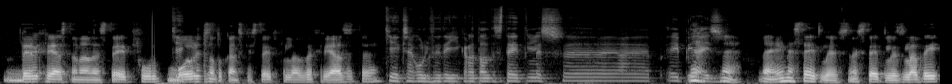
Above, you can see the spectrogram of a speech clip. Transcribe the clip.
δεν χρειάζεται να είναι stateful. Και... Μπορείς να το κάνεις και stateful, αλλά δεν χρειάζεται. Και εξακολουθείτε και κρατάτε stateless ε, APIs. Ναι, ναι, ναι, είναι stateless. Είναι stateless. Δηλαδή,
